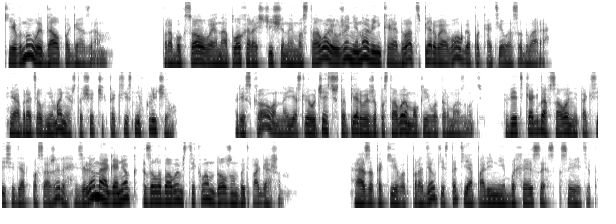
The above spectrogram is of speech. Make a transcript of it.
кивнул и дал по газам. Пробуксовывая на плохо расчищенной мостовой, уже не новенькая 21-я «Волга» покатила со двора. Я обратил внимание, что счетчик таксист не включил. Рискованно, если учесть, что первый же постовой мог его тормознуть. Ведь когда в салоне такси сидят пассажиры, зеленый огонек за лобовым стеклом должен быть погашен. А за такие вот проделки статья по линии БХСС светит.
